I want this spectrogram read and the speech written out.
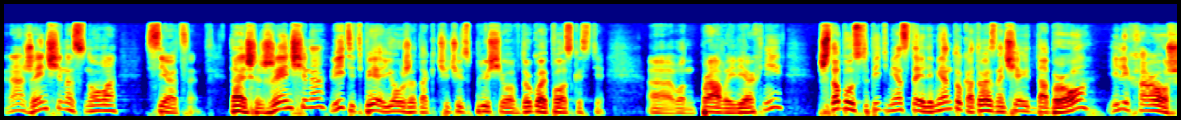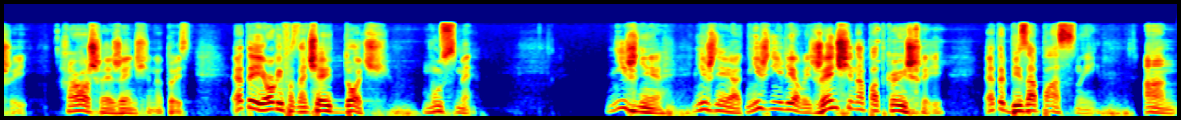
Да, женщина снова сердце. Дальше. Женщина. Видите, теперь ее уже так чуть-чуть сплющило в другой плоскости. А, вон правый верхний чтобы уступить место элементу, который означает добро или хороший, хорошая женщина. То есть это иероглиф означает дочь, мусме. Нижний, нижний ряд, нижний левый, женщина под крышей. Это безопасный, ан,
